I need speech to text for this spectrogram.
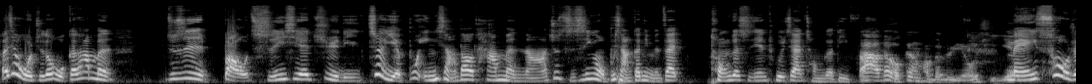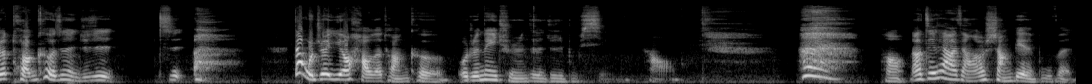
而且我觉得我跟他们。就是保持一些距离，这也不影响到他们呐、啊。就只是因为我不想跟你们在同一个时间出现在同一个地方，大家都有更好的旅游体验。没错，我觉得团客真的就是是，但我觉得也有好的团客。我觉得那一群人真的就是不行。好，唉，好，然后接下来讲到商店的部分，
